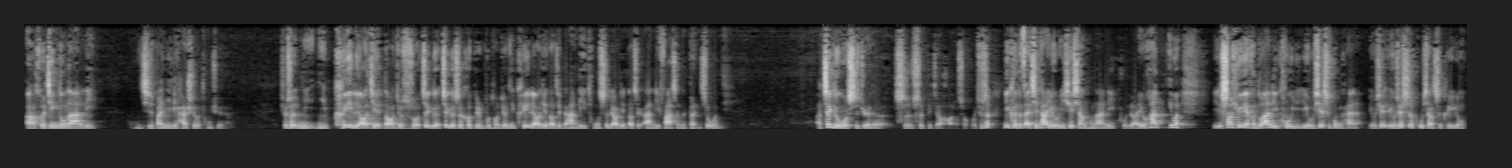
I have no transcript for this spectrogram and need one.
啊和京东的案例，你其实班级里还是有同学的，就是你你可以了解到，就是说这个这个是和别人不同，就是你可以了解到这个案例，同时了解到这个案例发生的本质问题。啊，这个我是觉得是是比较好的收获，就是你可能在其他有一些相同的案例库，对吧？因为它因为商学院很多案例库有些是公开的，有些有些是互相是可以用的，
